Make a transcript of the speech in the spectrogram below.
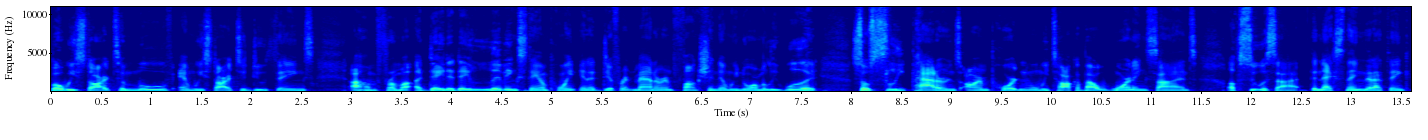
but we start to move and we start to do things um, from a day to day living standpoint in a different manner and function than we normally would. So sleep patterns are important when we talk about warning signs of suicide. The next thing that I think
